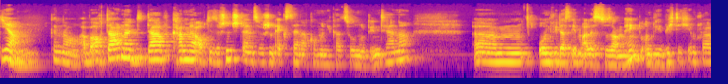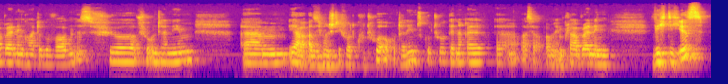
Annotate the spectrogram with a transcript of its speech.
Ja, genau. Aber auch da, ne, da kamen ja auch diese Schnittstellen zwischen externer Kommunikation und interner ähm, und wie das eben alles zusammenhängt und wie wichtig Employer Branding heute geworden ist für, für Unternehmen. Ähm, ja, also ich meine Stichwort Kultur, auch Unternehmenskultur generell, äh, was ja auch beim Employer Branding wichtig ist.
